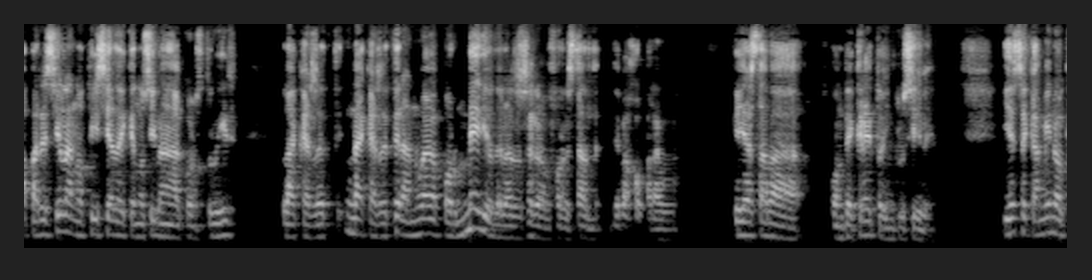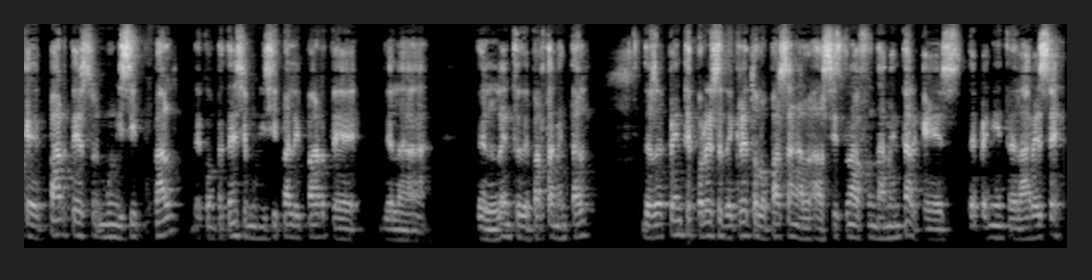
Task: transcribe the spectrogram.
apareció la noticia de que nos iban a construir la una carretera nueva por medio de la Reserva Forestal de Bajo Paraguay, que ya estaba con decreto inclusive. Y ese camino que parte es municipal, de competencia municipal y parte de la, del ente departamental, de repente por ese decreto lo pasan al, sistema fundamental, que es dependiente de la ABC.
